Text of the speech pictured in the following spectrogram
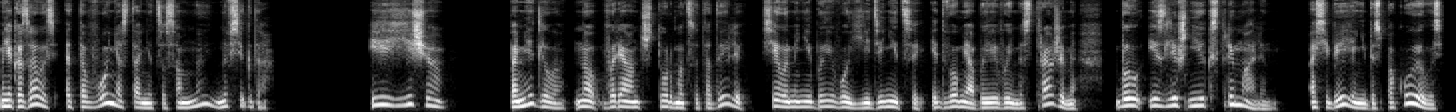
Мне казалось, эта вонь останется со мной навсегда. И еще... Помедлила, но вариант штурма цитадели силами небоевой единицы и двумя боевыми стражами был излишне экстремален. О себе я не беспокоилась,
